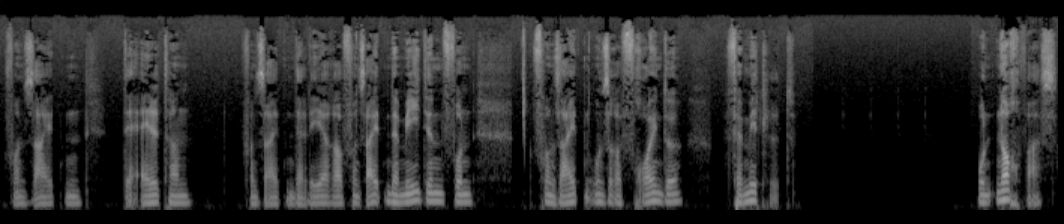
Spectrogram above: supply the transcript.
von Seiten der Eltern, von Seiten der Lehrer, von Seiten der Medien, von, von Seiten unserer Freunde vermittelt. Und noch was,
